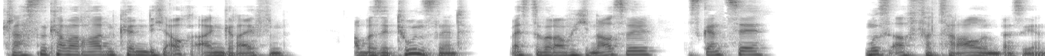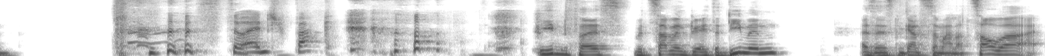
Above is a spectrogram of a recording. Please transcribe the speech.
Klassenkameraden können dich auch angreifen, aber sie tun's nicht. Weißt du, worauf ich hinaus will? Das Ganze muss auf Vertrauen basieren. so ein Spack. Jedenfalls mit Summon Creator Demon, also ist ein ganz normaler Zauber,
